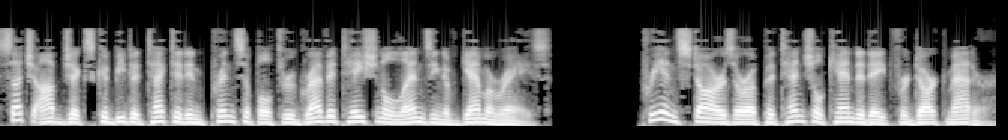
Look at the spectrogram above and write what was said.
Such objects could be detected in principle through gravitational lensing of gamma rays. Preon stars are a potential candidate for dark matter.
